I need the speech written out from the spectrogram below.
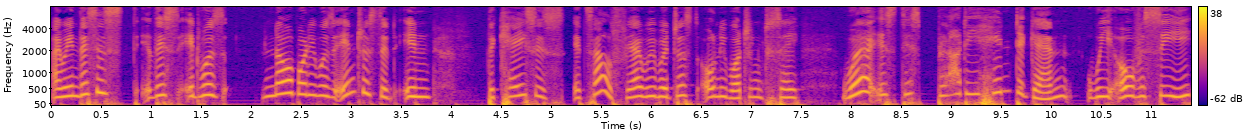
I mean, this is this. It was nobody was interested in the cases itself. Yeah, we were just only watching to say, where is this bloody hint again? We oversee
